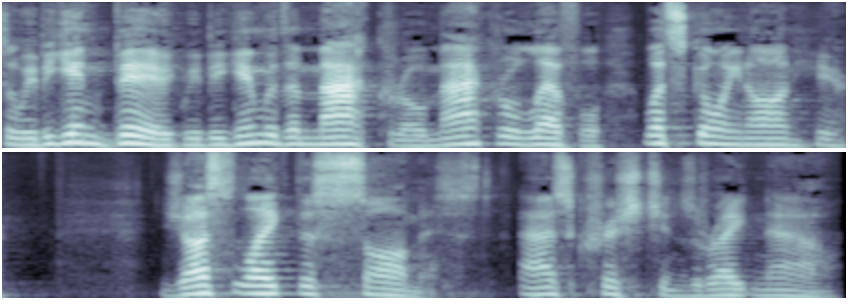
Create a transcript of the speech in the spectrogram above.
So we begin big. We begin with the macro, macro level. What's going on here? Just like the psalmist, as Christians right now,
